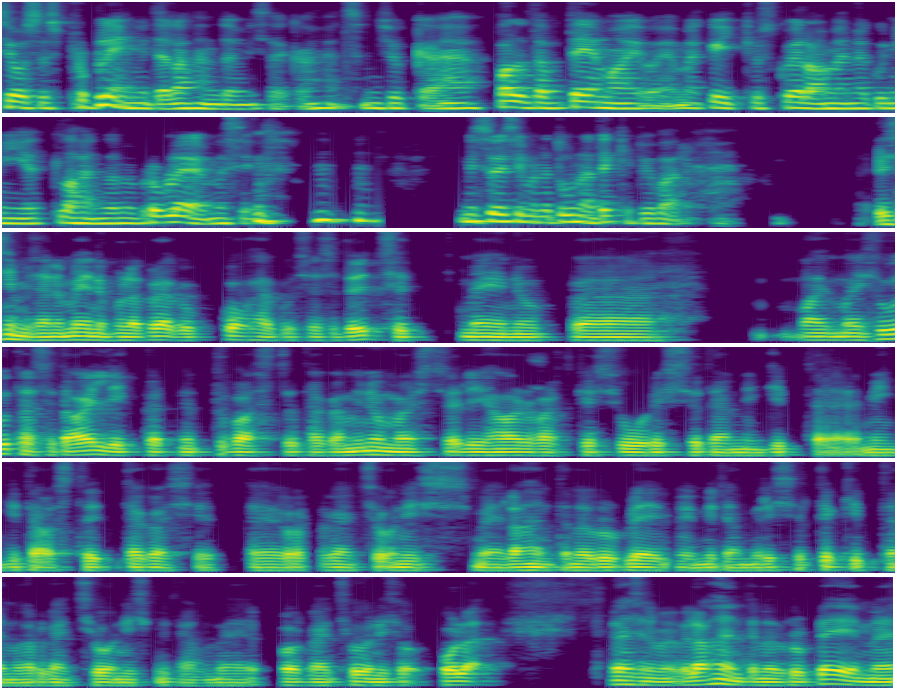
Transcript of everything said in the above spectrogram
seoses probleemide lahendamisega, et see on niisugune valdav teema ju ja me kõik justkui elame nagunii, et lahendame probleeme siin mis su esimene tunne tekib, Ivar? esimesena meenub mulle praegu kohe, kui sa seda ütlesid, meenub äh, ma, ma ei suuda seda allikat nüüd tuvastada, aga minu meelest see oli Harvard, kes uuris seda mingid, mingeid aastaid tagasi, et organisatsioonis me lahendame probleemi, mida me lihtsalt tekitame organisatsioonis, mida me organisatsioonis ole. Ühesõnaga, me lahendame probleeme,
